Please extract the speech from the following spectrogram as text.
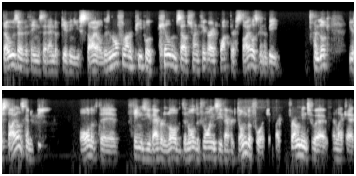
those are the things that end up giving you style. There's an awful lot of people kill themselves trying to figure out what their style is going to be. And look, your style is going to be all of the things you've ever loved and all the drawings you've ever done before, just like thrown into a like a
